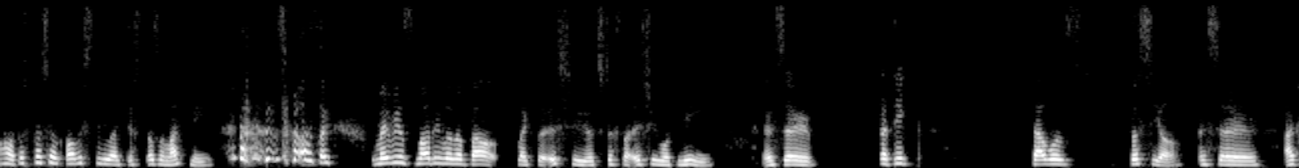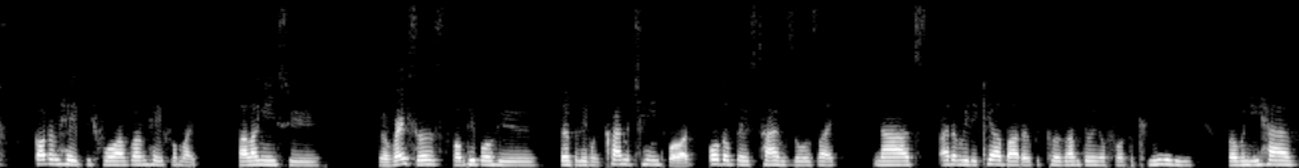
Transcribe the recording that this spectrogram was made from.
oh, this person obviously like just doesn't like me. so I was like, maybe it's not even about like the issue, it's just the issue with me. And so I think that was this year. And so I've gotten hate before. I've gotten hate from like Palangis who, are racist, from people who don't believe in climate change. But at all of those times it was like, nah, I don't really care about it because I'm doing it for the community. But when you have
